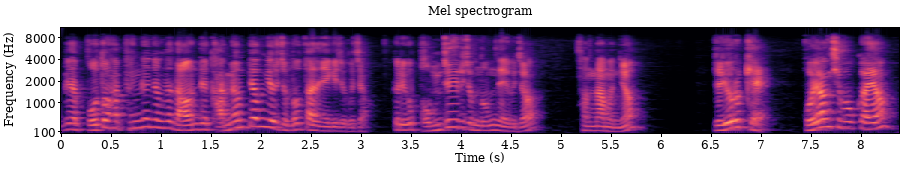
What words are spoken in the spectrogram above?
그냥 보통 한 평균 정도 나오는데 감염병률이 좀 높다는 얘기죠. 그죠? 그리고 범죄율이 좀 높네요. 그죠? 성남은요. 이렇게 고양시 볼까요?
